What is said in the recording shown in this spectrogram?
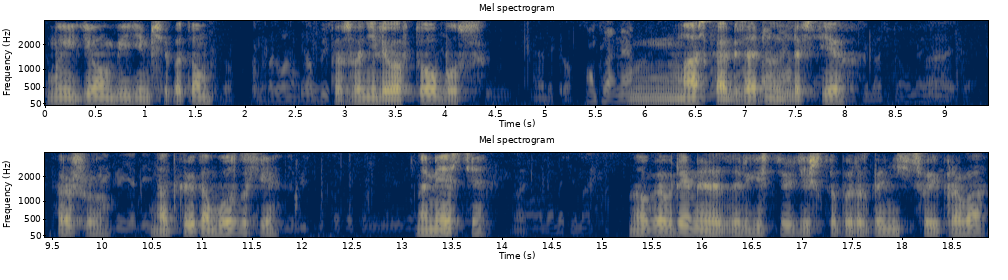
мы идем, видимся, потом позвонили в автобус, маска обязательно для всех. Хорошо. На открытом воздухе, на месте, много времени зарегистрируйтесь, чтобы разграничить свои права.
